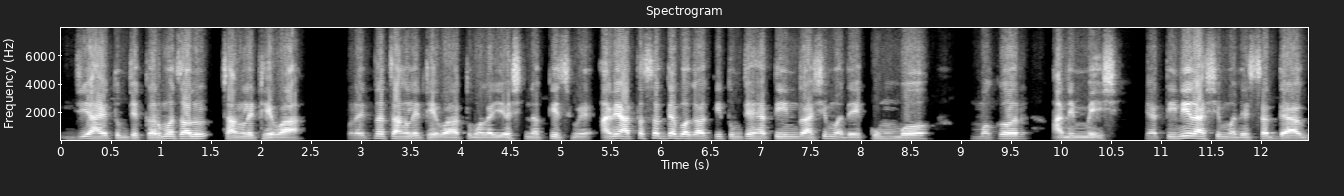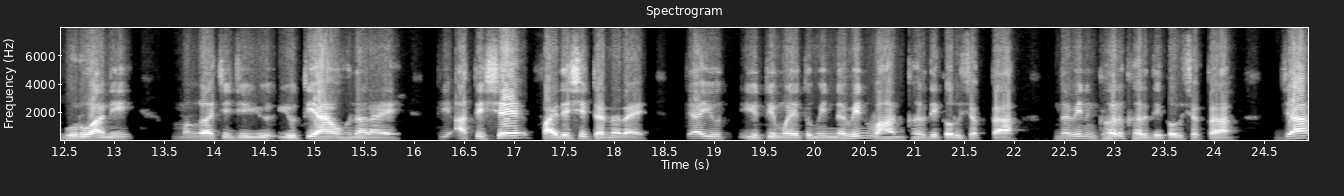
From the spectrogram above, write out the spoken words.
जी आहे तुमचे कर्म चालू चांगले ठेवा, प्रयत्न चांगले ठेवा, तुम्हाला यश नक्कीच मिळेल. आणि आता सध्या बघा की तुमच्या ह्या तीन राशीमध्ये कुंभ, मकर आणि मेष या तिन्ही राशीमध्ये सध्या गुरु आणि मंगळाची जी यु युती होणार आहे ती अतिशय फायदेशीर ठरणार आहे. त्या यु युतीमुळे तुम्ही नवीन वाहन खरेदी करू शकता, नवीन घर खरेदी करू शकता. ज्या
